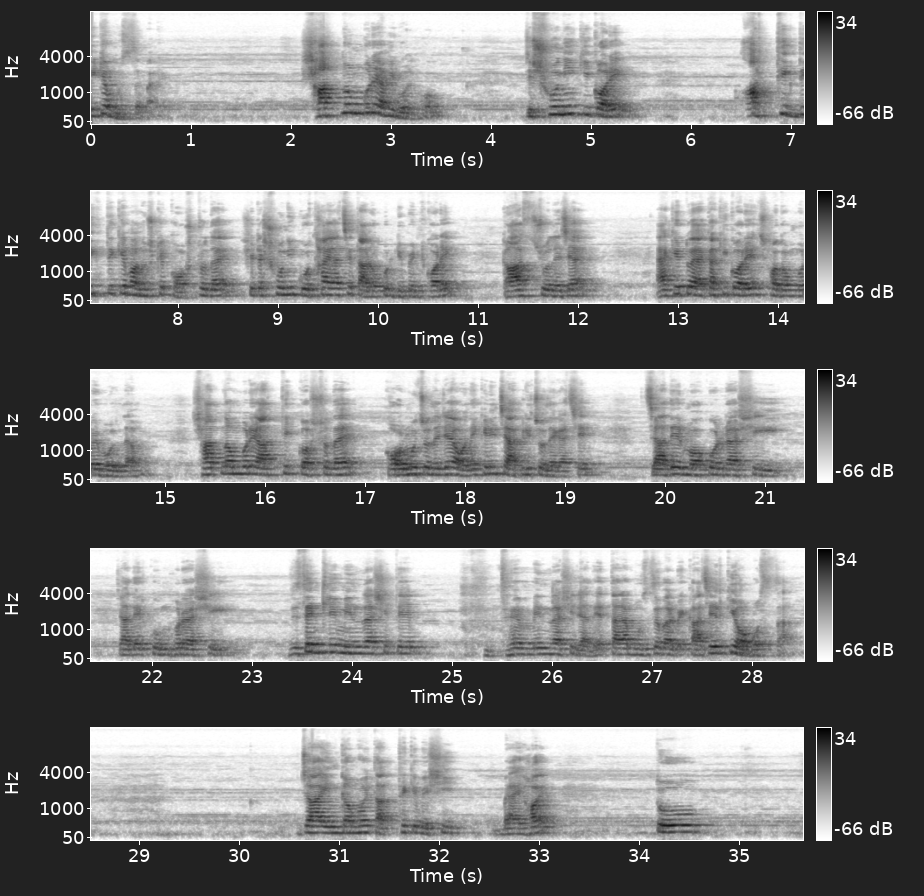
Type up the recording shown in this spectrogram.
এটা বুঝতে পারে। সাত নম্বরে আমি বলব যে শনি কি করে, আর্থিক দিক থেকে মানুষকে কষ্ট দেয়, সেটা শনি কোথায় আছে তার উপর ডিপেন্ড করে, কাজ চলে যায়। একে তো একাকি করে, ছ নম্বরে বললাম। সাত নম্বরে আর্থিক কষ্ট দেয় কর্ম চলে যায়, অনেকেরই চাকরি চলে গেছে। যাদের মকর রাশি, যাদের কুম্ভ রাশি রিসেন্টলি মীন রাশিতে, মীন রাশি যাদের, তারা বুঝতে পারবে কাজের কি অবস্থা। যা ইনকাম হয় তার থেকে বেশি ব্যয় হয়। তো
